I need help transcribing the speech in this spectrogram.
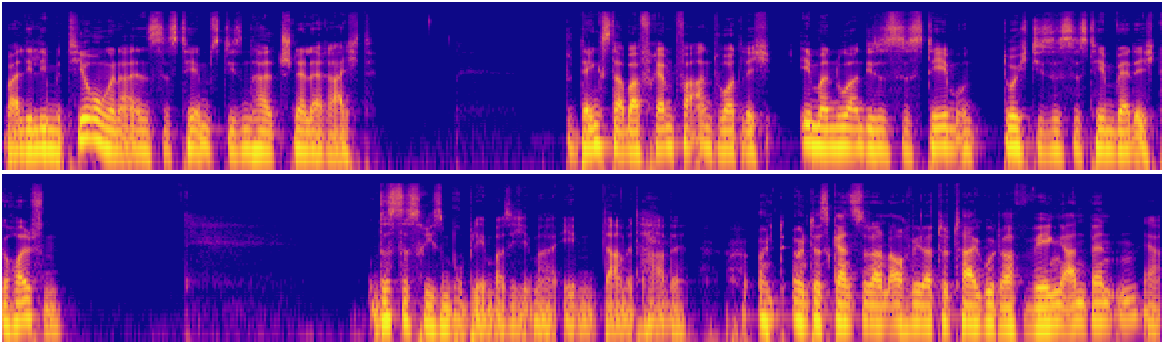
Weil die Limitierungen eines Systems, die sind halt schnell erreicht. Du denkst aber fremdverantwortlich immer nur an dieses System und durch dieses System werde ich geholfen. Und das ist das Riesenproblem, was ich immer eben damit habe. Und, und das kannst du dann auch wieder total gut auf Wegen anwenden. Ja.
